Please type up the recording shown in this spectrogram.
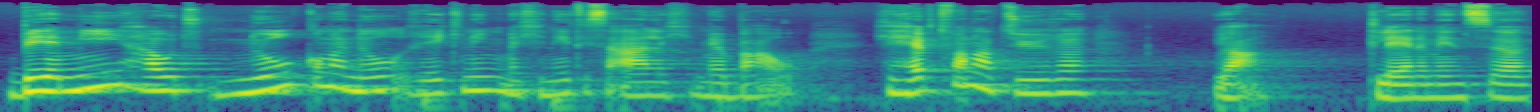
BMI houdt 0,0 rekening met genetische aanleg met bouw. Je hebt van nature ja, kleine mensen,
